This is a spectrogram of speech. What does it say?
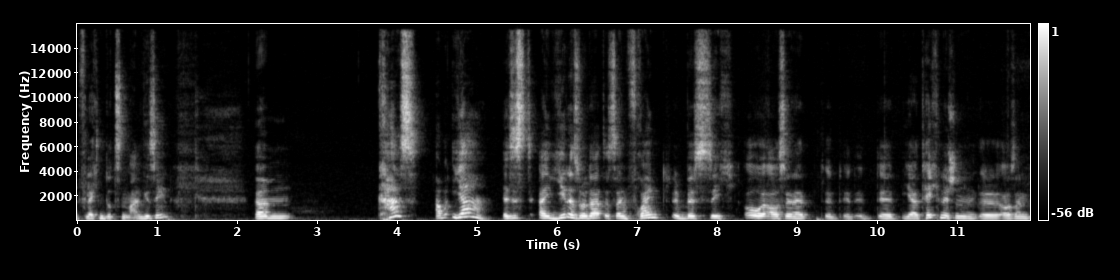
vielleicht ein Dutzend Mal gesehen. Ähm, krass, aber ja, es ist, äh, jeder Soldat ist ein Freund, äh, bis sich oh, aus seiner äh, äh, äh, ja, technischen, äh, aus seinem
